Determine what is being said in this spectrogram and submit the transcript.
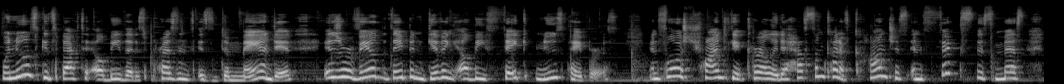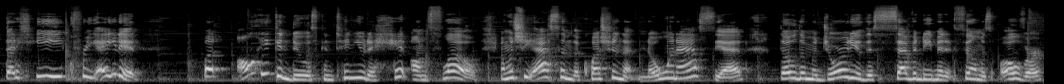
When news gets back to LB that his presence is demanded, it is revealed that they've been giving LB fake newspapers. And Flo is trying to get Curly to have some kind of conscience and fix this mess that he created. But all he can do is continue to hit on Flo. And when she asks him the question that no one asks yet, though the majority of this 70 minute film is over,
